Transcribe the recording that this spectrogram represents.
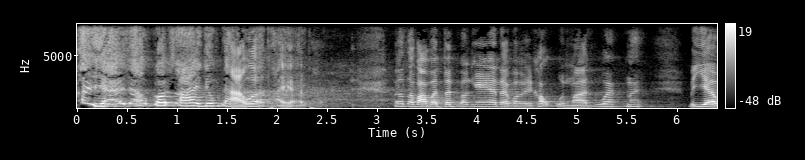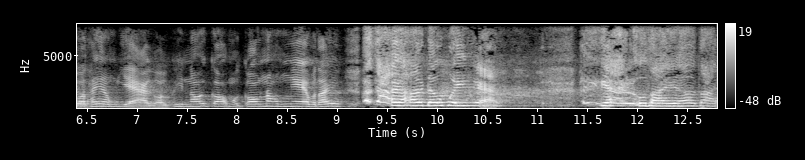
Thầy dạy sao không có sai chút nào hết thầy ơi nó tao bà bình tĩnh bà nghe rồi bà khóc rồi mệt quá. Nói bây giờ bà thấy ông già rồi khi nói con mà con nó không nghe bà thấy thầy ơi đâu bị gạt gạt luôn thầy ơi thầy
